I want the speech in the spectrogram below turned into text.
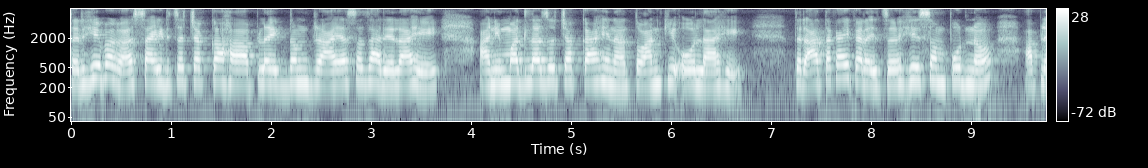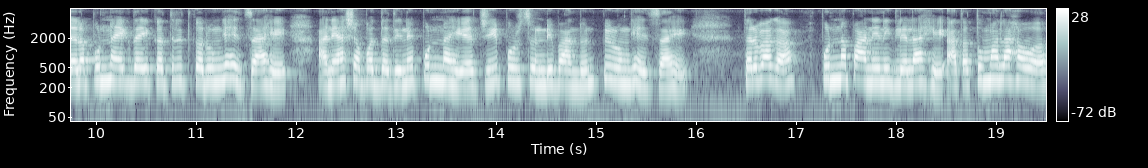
तर हे बघा साईडचा चक्का हा आपला एकदम ड्राय असा झालेला आहे आणि मधला जो चक्का आहे ना तो आणखी ओला आहे. तर आता काय करायचं? हे संपूर्ण आपल्याला पुन्हा एकदा एकत्रित करून घ्यायचं आहे आणि अशा पद्धतीने पुन्हा याची पुरसुंडी बांधून पिळून घ्यायचं आहे. तर बघा पुन्हा पाणी निघलेलं आहे. आता तुम्हाला हवं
